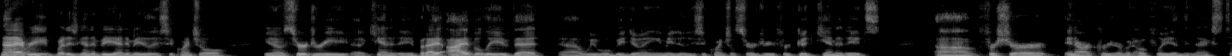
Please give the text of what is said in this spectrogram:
Not everybody's going to be an immediately sequential you know surgery uh, candidate but i i believe that uh, we will be doing immediately sequential surgery for good candidates uh, for sure in our career but hopefully in the next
